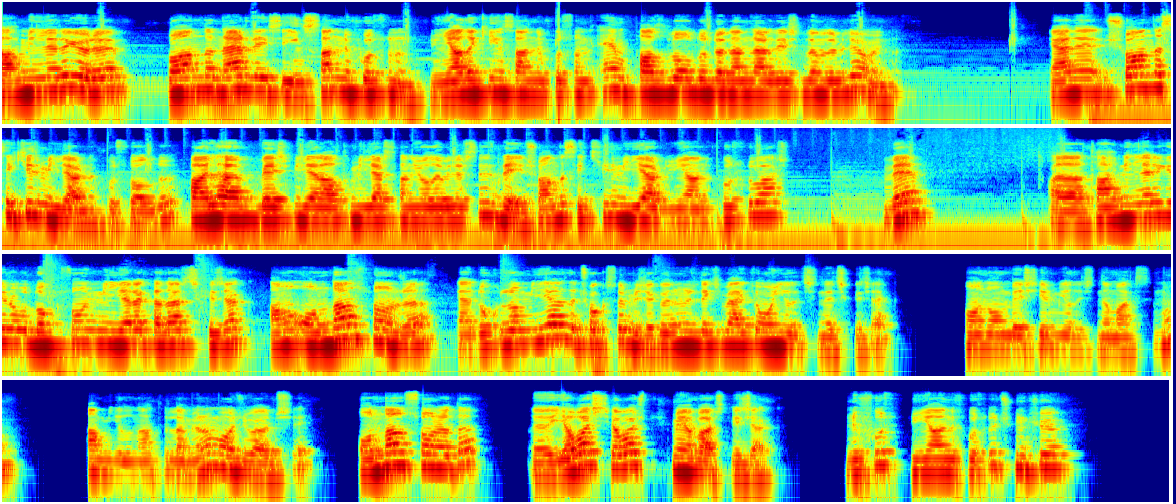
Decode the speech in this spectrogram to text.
Tahminlere göre şu anda neredeyse insan nüfusunun, dünyadaki insan nüfusunun en fazla olduğu dönemlerde yaşadığımızı biliyor muydunuz? Yani şu anda 8 milyar nüfus oldu. Hala 5 milyar 6 milyar sanıyor olabilirsiniz değil. Şu anda 8 milyar dünya nüfusu var. Ve e, tahminlere göre bu 9-10 milyara kadar çıkacak. Ama ondan sonra yani 9-10 milyar da çok sürmeyecek. Önümüzdeki belki 10 yıl içinde çıkacak. 10-15-20 yıl içinde maksimum. Tam yılını hatırlamıyorum ama o civar bir şey. Ondan sonra da e, yavaş yavaş düşmeye başlayacak. Nüfus, dünya nüfusu çünkü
